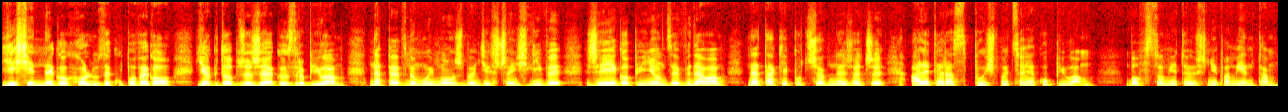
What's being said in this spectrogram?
jesiennego holu zakupowego. Jak dobrze, że ja go zrobiłam. Na pewno mój mąż będzie szczęśliwy, że jego pieniądze wydałam na takie potrzebne rzeczy. Ale teraz spójrzmy, co ja kupiłam, bo w sumie to już nie pamiętam.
